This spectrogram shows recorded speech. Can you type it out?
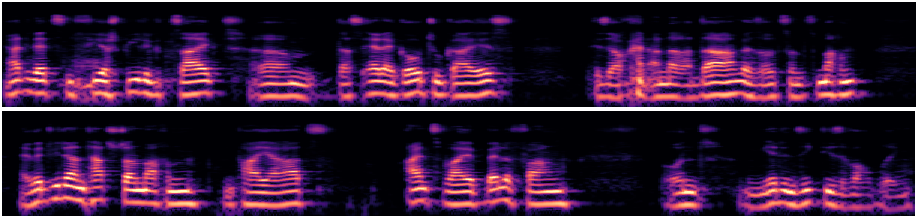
Er hat die letzten vier Spiele gezeigt, ähm, dass er der Go-To-Guy ist. Ist ja auch kein anderer da, wer soll es sonst machen? Er wird wieder einen Touchdown machen, ein paar Yards, ein, zwei Bälle fangen und mir den Sieg diese Woche bringen.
